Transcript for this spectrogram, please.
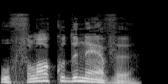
o floco de neve.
